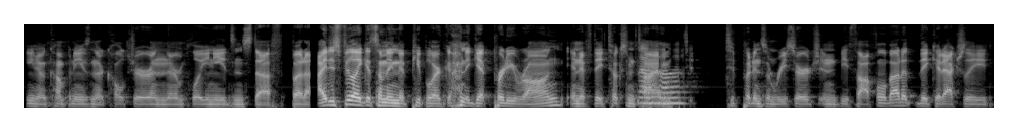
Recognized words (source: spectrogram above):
you know companies and their culture and their employee needs and stuff but i just feel like it's something that people are going to get pretty wrong and if they took some time uh-huh. to, to put in some research and be thoughtful about it they could actually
